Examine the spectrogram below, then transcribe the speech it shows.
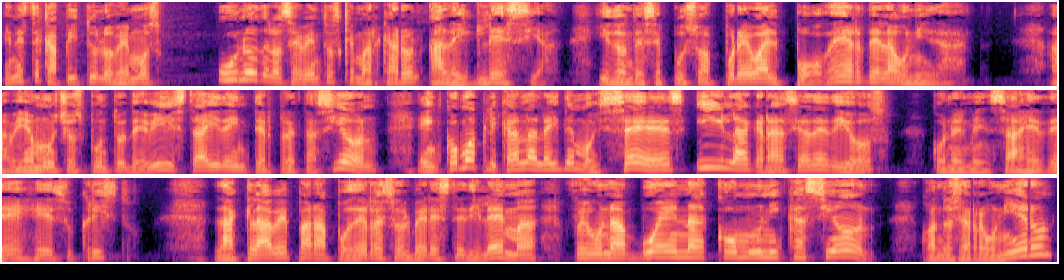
En este capítulo vemos uno de los eventos que marcaron a la iglesia y donde se puso a prueba el poder de la unidad. Había muchos puntos de vista y de interpretación en cómo aplicar la ley de Moisés y la gracia de Dios con el mensaje de Jesucristo. La clave para poder resolver este dilema fue una buena comunicación. Cuando se reunieron,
